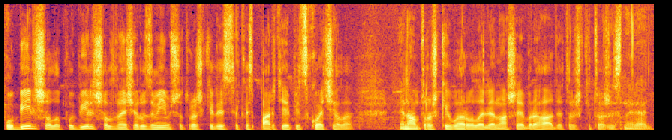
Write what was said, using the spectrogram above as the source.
побільшало, побільшало, значить розуміємо, що трошки десь якась партія підскочила, і нам трошки вирвало для нашої бригади трошки теж снарядів.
